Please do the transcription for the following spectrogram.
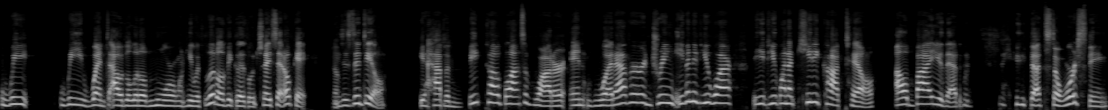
we we went out a little more when he was little because so I said, okay, yep. this is the deal. You have a big tall glass of water and whatever drink, even if you want if you want a kitty cocktail, I'll buy you that. That's the worst thing.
